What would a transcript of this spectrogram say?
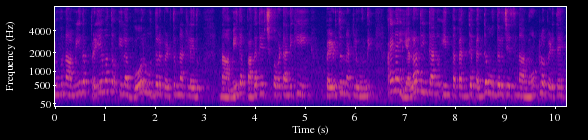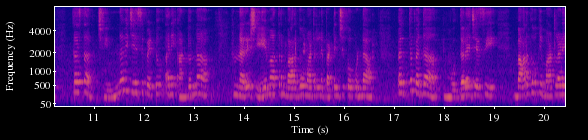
నువ్వు నా మీద ప్రేమతో ఇలా గోరు ముద్దలు పెడుతున్నట్లేదు. నా మీద పగ తీర్చుకోవటానికి పెడుతున్నట్లు ఉంది. అయినా ఎలా తింటాను ఇంత పెద్ద పెద్ద ముద్దలు చేసి నా నోట్లో పెడితే? కాస్త చిన్నవి చేసి పెట్టు అని అంటున్నా. నరేష్ ఏమాత్రం భార్గవ్ మాటల్ని పట్టించుకోకుండా పెద్ద పెద్ద ముద్దలే చేసి భార్గవ్కి మాట్లాడే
